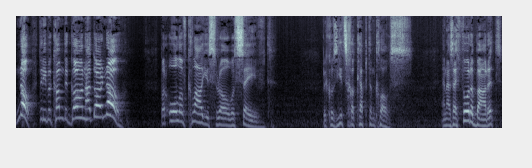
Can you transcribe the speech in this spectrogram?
No. Did he become the Gon Hadar? No. But all of Klal Yisrael was saved because Yitzchak kept him close. And as I thought about it,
